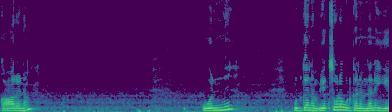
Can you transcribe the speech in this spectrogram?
காரணம்? ஒன்று உட்கணம். எக்ஸோட உட்கணம் தானே ஏ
